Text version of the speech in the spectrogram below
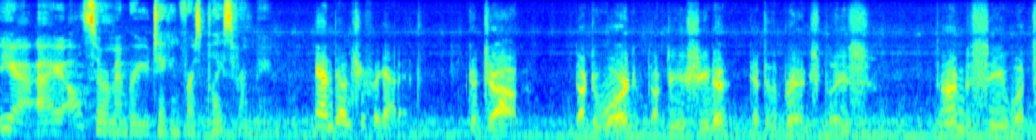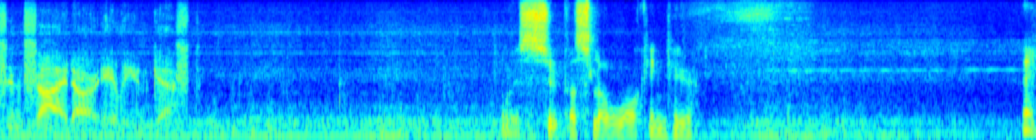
Yeah, I also remember you taking first place from me. And don't you forget it. Good job. Dr. Ward, Dr. Yoshida, get to the bridge, please. Time to see what's inside our alien guest. We're super slow walking here. Eh,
